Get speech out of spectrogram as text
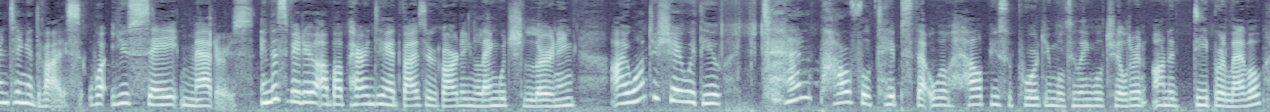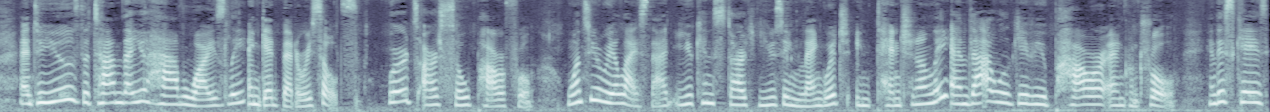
Parenting advice. What you say matters. In this video about parenting advice regarding language learning, I want to share with you 10 powerful tips that will help you support your multilingual children on a deeper level and to use the time that you have wisely and get better results. Words are so powerful. Once you realize that, you can start using language intentionally and that will give you power and control. In this case,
